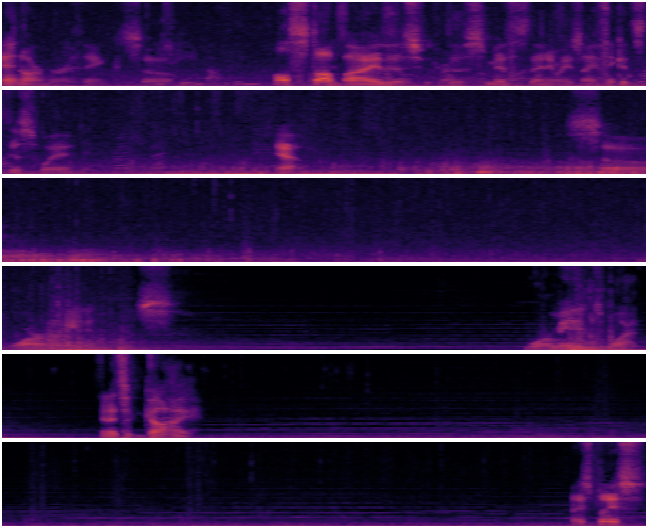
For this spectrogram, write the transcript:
and armor, I think. So Is he nothing? I'll stop by this the smiths anyways. I think it's this way. Yeah. So War Warmaiden's what? And it's a guy. Nice place.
